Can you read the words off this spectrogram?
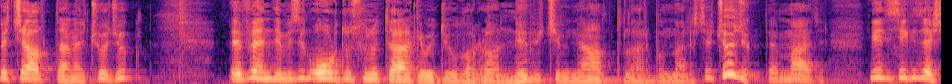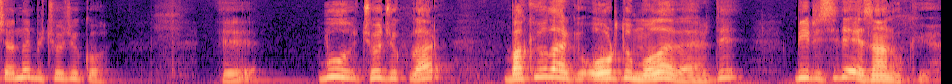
5-6 tane çocuk Efendimizin ordusunu takip ediyorlar. Lan ne biçim ne yaptılar bunlar işte. Çocuk da madem. 7-8 yaşlarında bir çocuk o. Ee, bu çocuklar bakıyorlar ki ordu mola verdi. Birisi de ezan okuyor.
